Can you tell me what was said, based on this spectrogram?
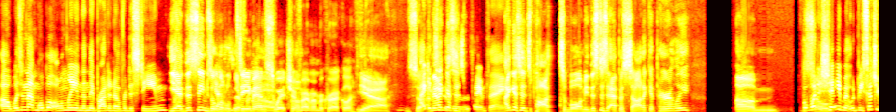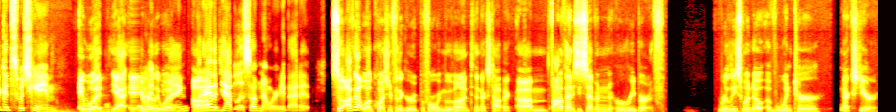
uh wasn't that mobile only and then they brought it over to Steam? yeah, this seems a Yes. little different. Steam and though. Switch, if Um, I remember correctly. Yeah. So I I, mean, I guess it's the same thing. I guess it's possible. I mean, this is episodic apparently. Um, but what a shame! It would be such a good Switch game. It would. Yeah, it, it really would. Anything. But I have a Um, tablet, so I'm not worried about it. So I've got one question for the group before we move on to the next topic. Um, Final Fantasy VII Rebirth release window of winter next year.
